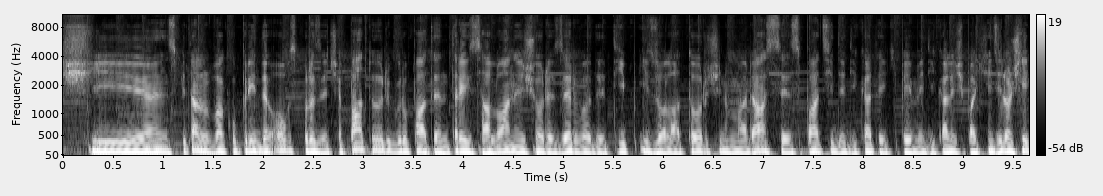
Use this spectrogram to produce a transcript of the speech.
Și uh, spitalul va cuprinde 18 paturi, grupate în 3 saloane și o rezervă de tip izolator și numeroase spații dedicate echipei medicale și pacienților. Și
